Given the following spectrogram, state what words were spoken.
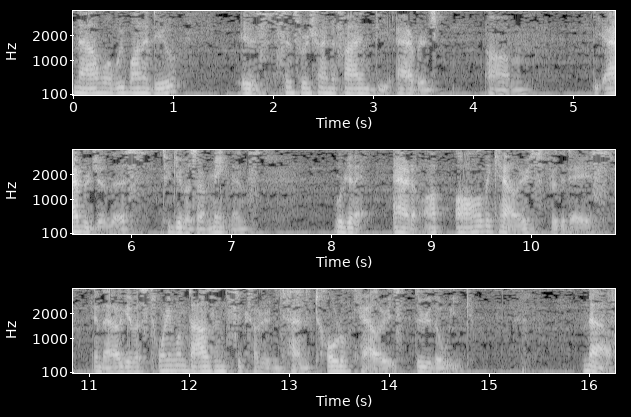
Now, what we want to do is, since we're trying to find the average, um, the average of this to give us our maintenance, we're going to add up all the calories for the days and that'll give us 21,610 total calories through the week. Now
